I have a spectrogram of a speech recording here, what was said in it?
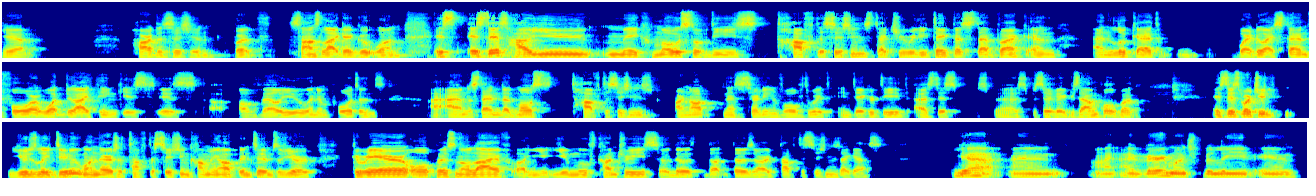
yeah hard decision but sounds like a good one is is this how you make most of these tough decisions that you really take that step back and and look at where do I stand for? What do I think is is uh, of value and importance? I, I understand that most tough decisions are not necessarily involved with integrity, as this uh, specific example. But is this what you usually do when there's a tough decision coming up in terms of your career or personal life? Or you you move countries, so those those are tough decisions, I guess. Yeah, and I, I very much believe in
